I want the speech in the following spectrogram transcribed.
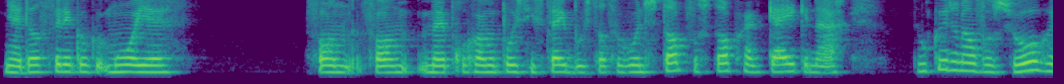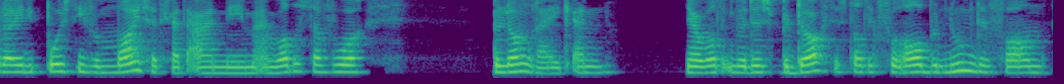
ja, dat vind ik ook het mooie van, van mijn programma Positiviteit Boost. Dat we gewoon stap voor stap gaan kijken naar hoe kun je er nou voor zorgen dat je die positieve mindset gaat aannemen. En wat is daarvoor belangrijk. En ja, wat ik me dus bedacht is dat ik vooral benoemde van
